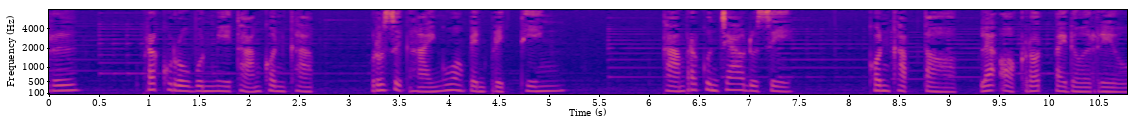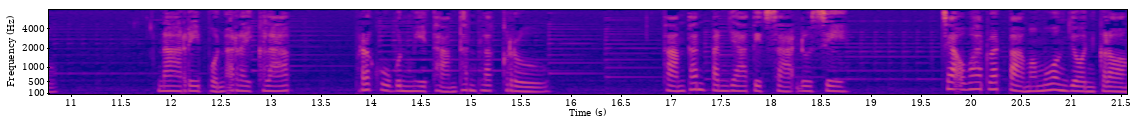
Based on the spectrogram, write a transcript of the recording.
หรือ พระครูบุญมีถามคนขับ รู้สึกหายง่วงเป็นปริดทิ้ง ถามพระคุณเจ้าดูสิ คนขับตอบและออกรถไปโดยเร็ว นารีผลอะไรครับ พระครูบุญมีถามท่านพระครู ถามท่านปัญญาติดสะดูสิเจ้าอาวาสวัดป่ามะม่วงโยนกลอง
